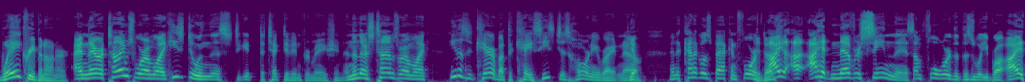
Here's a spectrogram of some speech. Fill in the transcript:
way creeping on her And there are times where I'm like, he's doing this to get detective information, and then there's times where I'm like, he doesn't care about the case. He's just horny right now, Yep. and it kind of goes back and forth. It does. I, I I had never seen this. I'm floored that this is what you brought. I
